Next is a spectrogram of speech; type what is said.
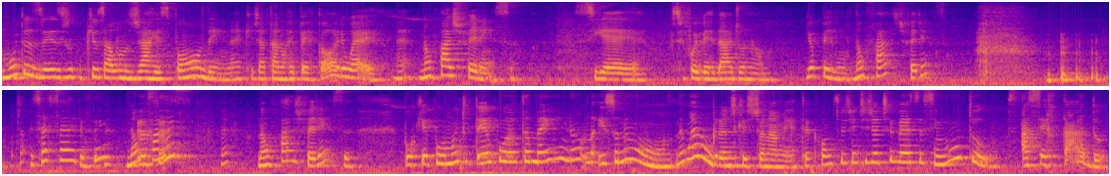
muitas vezes, o que os alunos já respondem, né, que já está no repertório, é, né, não faz diferença se é, se foi verdade ou não. E eu pergunto, não faz diferença? Não, isso é sério. né? Não faz. né? Não faz diferença. Porque por muito tempo eu também não, isso não, não era um grande questionamento. É como se a gente já tivesse assim muito acertado,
